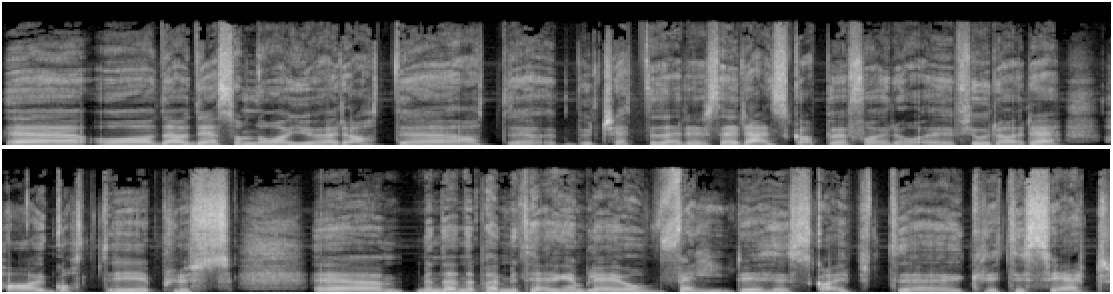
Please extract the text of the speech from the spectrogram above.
Eh, og det er jo det som nå gjør at, at budsjettet deres, regnskapet for fjoråret, har gått i pluss. Men denne permitteringen ble jo veldig skarpt kritisert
